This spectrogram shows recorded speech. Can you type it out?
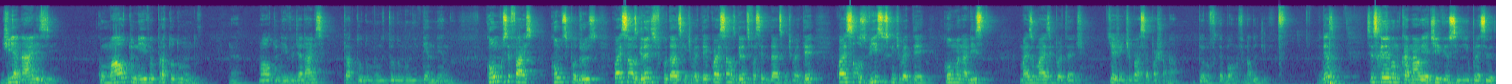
de análise com alto nível para todo mundo. Né? Um alto nível de análise para todo mundo e todo mundo entendendo como se faz, como se produz, quais são as grandes dificuldades que a gente vai ter, quais são as grandes facilidades que a gente vai ter, quais são os vícios que a gente vai ter como analista, mas o mais importante, que a gente vai se apaixonar pelo futebol no final do dia. Beleza? Se inscrevam no canal e ativem o sininho para receber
